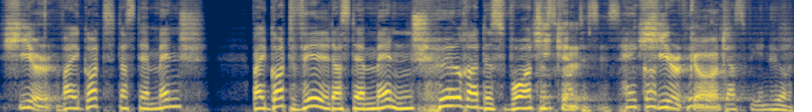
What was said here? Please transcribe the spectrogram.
hear weil Gott, dass der Mensch, weil Gott will, dass der Mensch Hörer des Wortes Gottes ist. Hey, Gott will, God dass wir ihn hören.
